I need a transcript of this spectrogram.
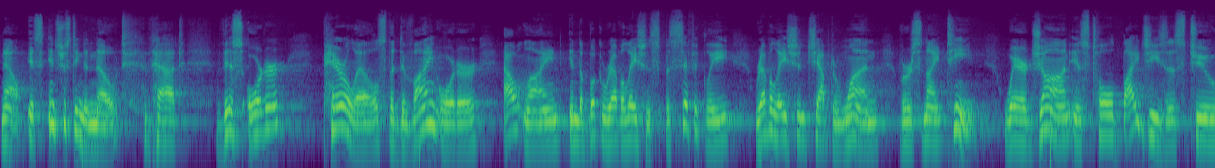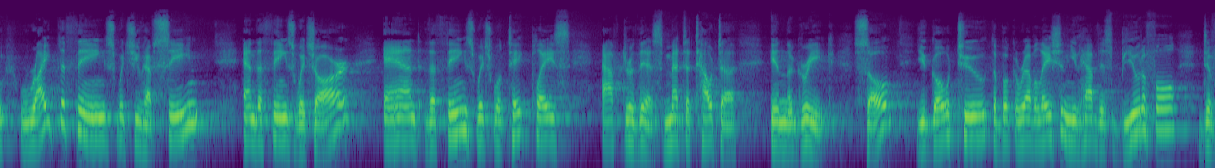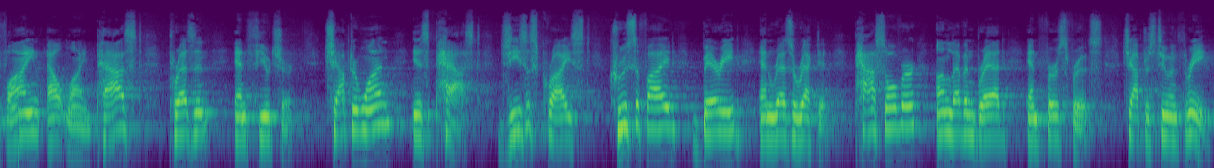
Now, it's interesting to note that this order parallels the divine order outlined in the book of Revelation, specifically Revelation chapter 1, verse 19 where John is told by Jesus to write the things which you have seen, and the things which are, and the things which will take place after this, metatauta in the Greek. So, you go to the book of Revelation, you have this beautiful divine outline past, present, and future. Chapter 1 is past. Jesus Christ crucified, buried, and resurrected. Passover, unleavened bread, and first fruits. Chapters 2 and 3.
